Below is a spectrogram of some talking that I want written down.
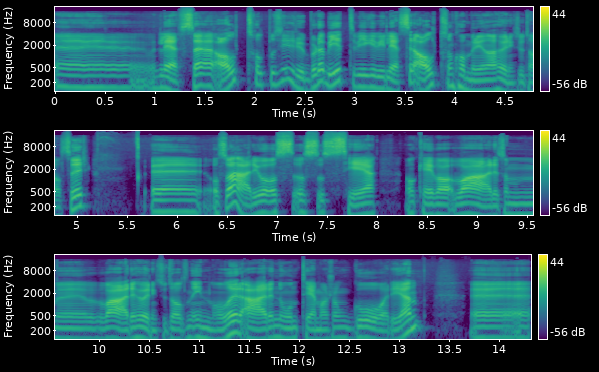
Eh, lese alt, holdt på å si, rubbel og bit. Vi, vi leser alt som kommer inn av høringsuttalelser. Eh, og så er det jo å, se ok, hva, hva, er det som, eh, hva er det høringsuttalelsen inneholder? Er det noen temaer som går igjen? Eh,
